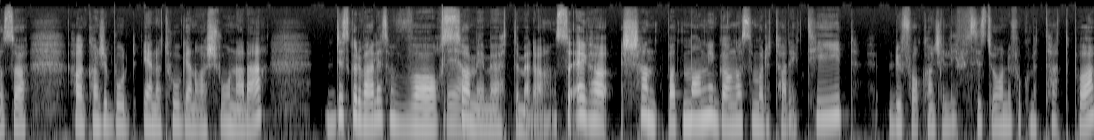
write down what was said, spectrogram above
og så har han kanskje bodd en og to generasjoner der. Det skal du være litt sånn varsom i møte med, da. Så jeg har kjent på at mange ganger så må du ta deg tid. Du får kanskje livshistorien du får komme tett på.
